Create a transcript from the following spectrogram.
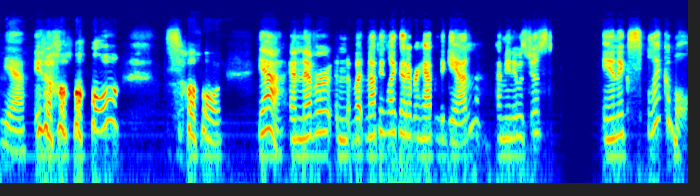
yeah. You know. so yeah, and never but nothing like that ever happened again. I mean, it was just inexplicable.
